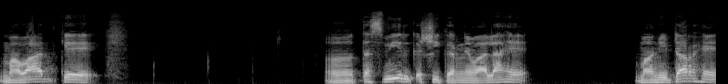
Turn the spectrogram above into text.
मवाद के तस्वीर कशी करने वाला है, मॉनिटर है,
